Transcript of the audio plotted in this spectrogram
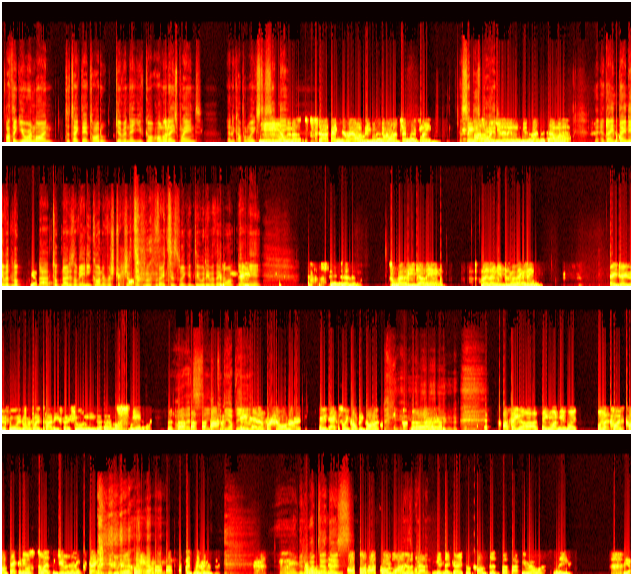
I think you're in line to take that title, given that you've got holidays planned in a couple of weeks. To Yeah, I'm going to start hanging around with people that have got it too, hopefully. I just want to get it and get it over the done with. They they never look Yep. uh, took notice of any kind of restrictions. they just fucking do whatever they want down there. But, uh, It's all hippies down here. They don't get the Yeah, vaccine. AJ's just always on boat parties, so surely he's in line. Yeah. Oh, that's he could be up there. He's had it for sure, bro. He's actually probably got it. I seen it. I seen one. He was like was a close contact, and he was still at the gym the next day. I better wipe down those. I thought I thought I might have got a chance of getting it going to a concert, but fuck, everyone was asleep. Yeah.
